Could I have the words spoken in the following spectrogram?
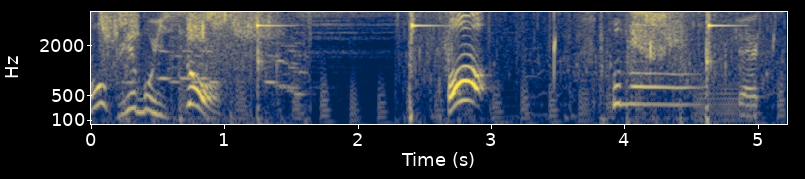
어? 위에 뭐 있어? 어? 스포너 개꿀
